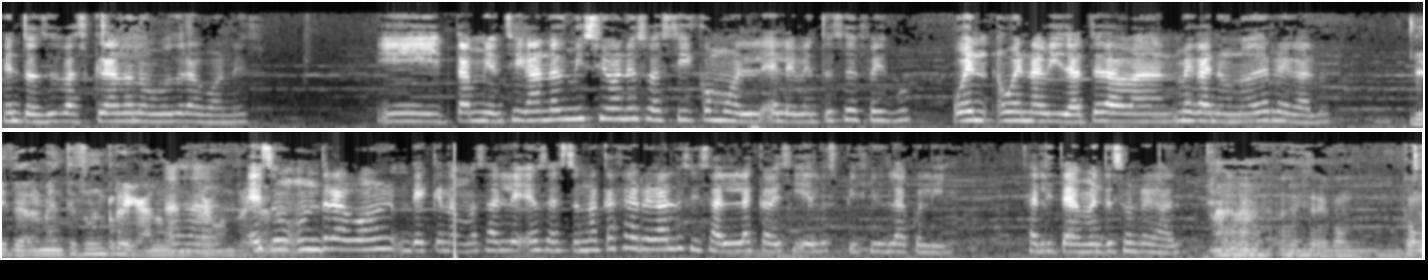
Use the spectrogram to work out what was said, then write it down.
Entonces vas creando nuevos dragones. Y también si ganas misiones o así como el, el evento ese de Facebook o en, o en Navidad te daban, me gané uno de regalo. Literalmente es un regalo, un dragón regalo. Es un, un dragón de que nada más sale, o sea, es una caja de regalos y sale la cabecilla, los pies y la colilla. O sea, literalmente es un regalo. Ajá. Como como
